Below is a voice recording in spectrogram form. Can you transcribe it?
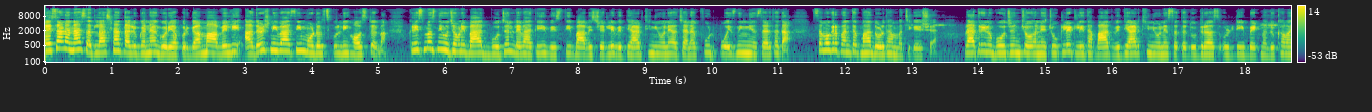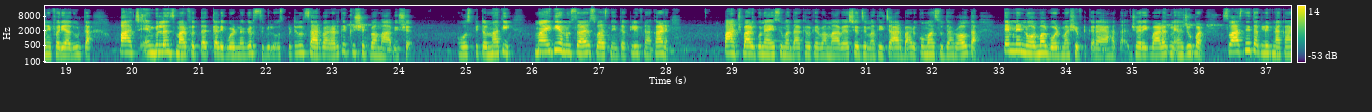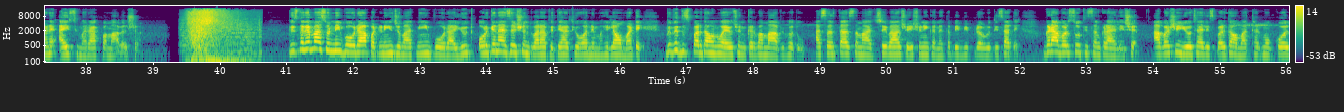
મહેસાણાના સદલાસણા તાલુકાના ગોરિયાપુર ગામમાં આવેલી આદર્શ નિવાસી મોડલ સ્કૂલની હોસ્ટેલમાં ક્રિસમસની ઉજવણી બાદ ભોજન લેવાથી વીસથી બાવીસ જેટલી વિદ્યાર્થીનીઓને અચાનક ફૂડ પોઈઝનિંગની અસર થતાં સમગ્ર પંથકમાં દોડધામ મચી ગઈ છે. રાત્રિનું ભોજન ચો અને ચોકલેટ લીધા બાદ વિદ્યાર્થીનીઓને સતત ઉધરસ, ઉલટી, પેટમાં દુખાવાની ફરિયાદ ઉઠતા પાંચ એમ્બ્યુલન્સ મારફત તાત્કાલિક વડનગર સિવિલ હોસ્પિટલ સારવાર અર્થે ખસેડવામાં આવી છે. હોસ્પિટલમાંથી માહિતી અનુસાર શ્વાસની તકલીફના કારણે પાંચ બાળકોને આઈસીયુમાં દાખલ કરવામાં આવ્યા છે, જેમાંથી ચાર બાળકોમાં સુધારો આવતા તેમને નોર્મલ વોર્ડમાં શિફ્ટ કરાયા હતા. જ્યારે એક બાળકને હજુ પણ શ્વાસની તકલીફના કારણે આઈસીયુમાં રાખવામાં આવેલ છે. વિસનગરમાં સુન્ની વોરા, પટણી જમાતની વોરા યુથ ઓર્ગેનાઇઝેશન દ્વારા વિદ્યાર્થીઓ અને મહિલાઓ માટે વિવિધ સ્પર્ધાઓનું આયોજન કરવામાં આવ્યું હતું. આ સંસ્થા સમાજ સેવા, શૈક્ષણિક અને તબીબી પ્રવૃત્તિ સાથે ઘણા વર્ષોથી સંકળાયેલી છે. આ વર્ષે યોજાયેલી સ્પર્ધાઓમાં થર્મોકોલ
